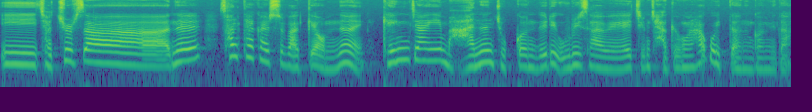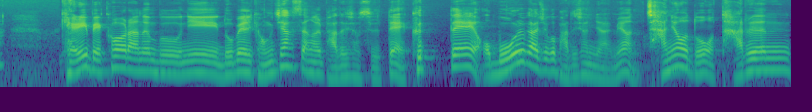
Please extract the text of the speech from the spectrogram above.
이 저출산을 선택할 수밖에 없는 굉장히 많은 조건들이 우리 사회에 지금 작용을 하고 있다는 겁니다. 게리 베커라는 분이 노벨 경제학상을 받으셨을 때 그때 어, 뭘 가지고 받으셨냐면 자녀도 다른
